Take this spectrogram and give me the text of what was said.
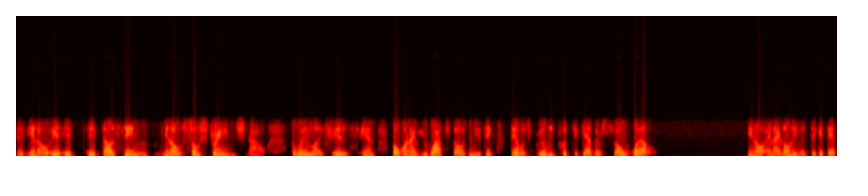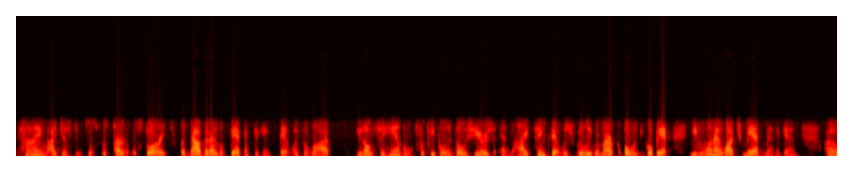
it, you know, it, it it does seem you know so strange now the way life is, and but when I you watch those and you think that was really put together so well you know and i don't even think at that time i just it just was part of the story. But now that i look back i'm thinking that was a lot you know to handle for people in those years. And i think that was really remarkable when you go back. Even when i watch mad men again uh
